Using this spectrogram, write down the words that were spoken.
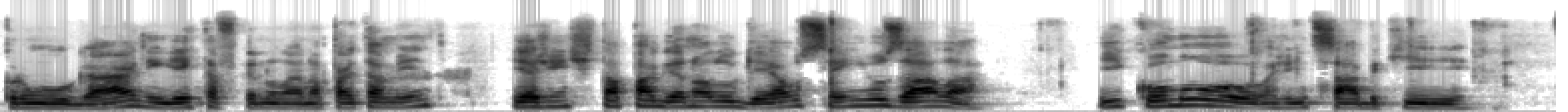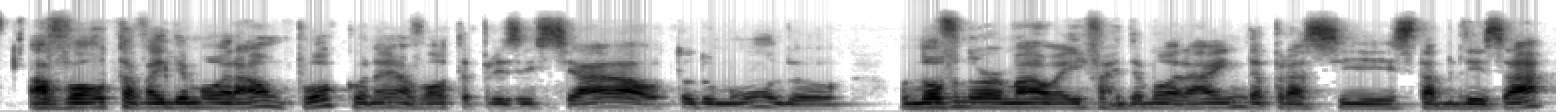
por um lugar, ninguém tá ficando lá no apartamento, e a gente tá pagando aluguel sem usar lá. E como a gente sabe que a volta vai demorar um pouco, né? A volta presencial, todo mundo, o novo normal aí vai demorar ainda para se estabilizar.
